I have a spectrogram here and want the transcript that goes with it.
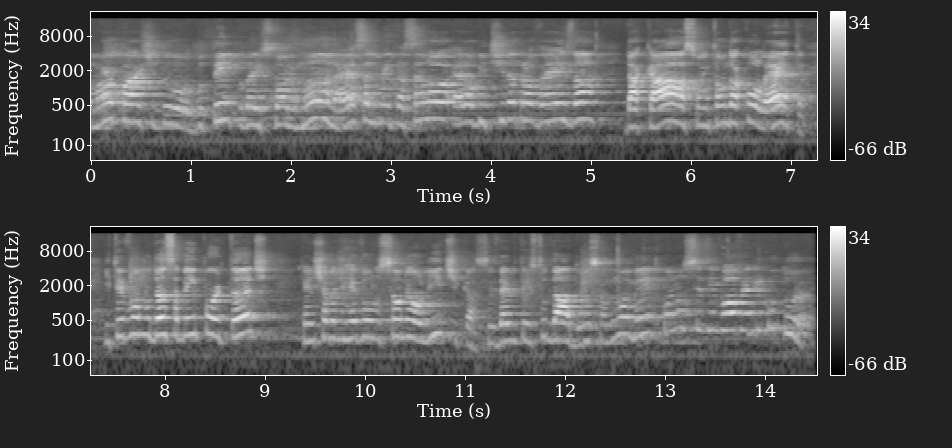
a maior parte do, do tempo da história humana, essa alimentação ela era obtida através da, da caça ou então da coleta. E teve uma mudança bem importante que a gente chama de revolução neolítica, vocês devem ter estudado isso em algum momento, quando se desenvolve a agricultura.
